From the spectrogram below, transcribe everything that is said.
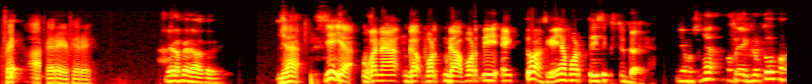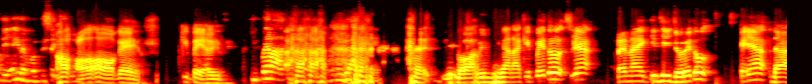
Vere, ah, Vere, Vere. Ya, Fer, ya, Fer. Ya, iya iya, bukannya nggak fort nggak 48 doang sih, kayaknya 46 juga ya. Ya, maksudnya 48 group tuh 48 dan 46. Oh, oh, oh, oke. Kipe ya gitu. Kipe lah. Di bawah bimbingan Akipe itu sebenarnya Renai Kinshi Jore itu kayaknya udah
